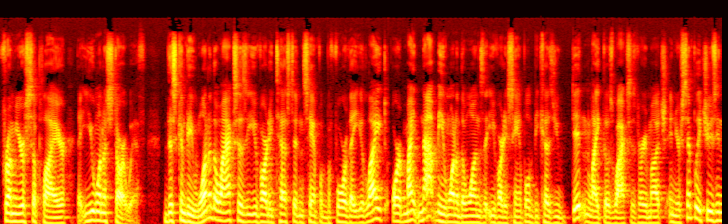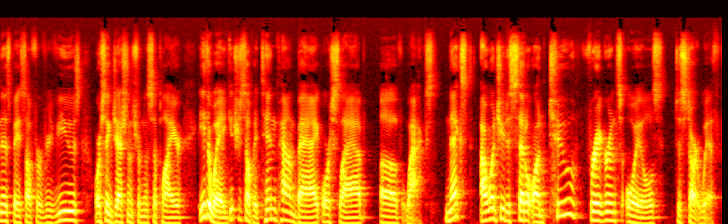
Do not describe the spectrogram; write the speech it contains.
from your supplier that you want to start with. This can be one of the waxes that you've already tested and sampled before that you liked, or it might not be one of the ones that you've already sampled because you didn't like those waxes very much and you're simply choosing this based off of reviews or suggestions from the supplier. Either way, get yourself a 10 pound bag or slab of wax. Next, I want you to settle on two fragrance oils to start with.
